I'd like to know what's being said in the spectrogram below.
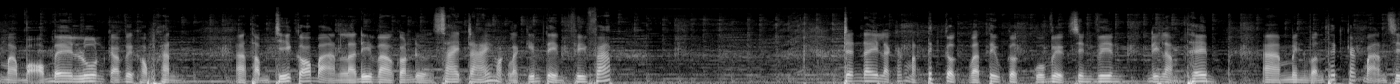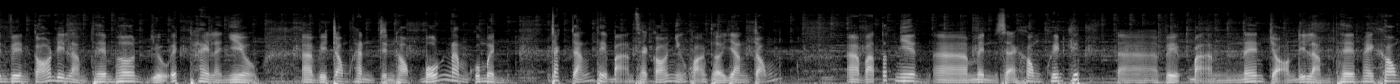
mà bỏ bê luôn cả việc học hành. À, thậm chí có bạn là đi vào con đường sai trái hoặc là kiếm tiền phi pháp. Trên đây là các mặt tích cực và tiêu cực của việc sinh viên đi làm thêm. À, mình vẫn thích các bạn sinh viên có đi làm thêm hơn dù ít hay là nhiều. À, vì trong hành trình học 4 năm của mình chắc chắn thì bạn sẽ có những khoảng thời gian trống. À, và tất nhiên à, mình sẽ không khuyến khích à, việc bạn nên chọn đi làm thêm hay không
